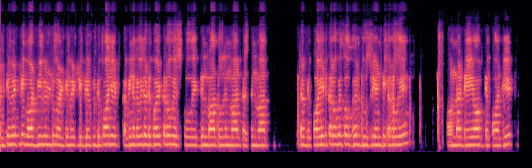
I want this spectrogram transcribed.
ultimately what we will do ultimately we have to deposit कभी ना कभी तो डिपॉजिट करोगे इसको, एक दिन बाद, दो दिन बाद, दस दिन बाद। जब डिपॉजिट करोगे तो फिर दूसरी एंट्री करोगे। On the day of deposit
